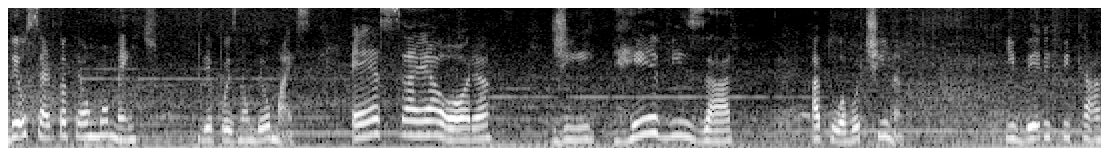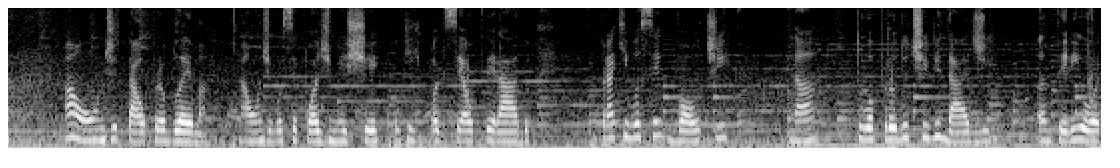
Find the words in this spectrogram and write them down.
deu certo até um momento, depois não deu mais. Essa é a hora de revisar a tua rotina e verificar aonde está o problema, aonde você pode mexer, o que pode ser alterado, para que você volte na tua produtividade anterior.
